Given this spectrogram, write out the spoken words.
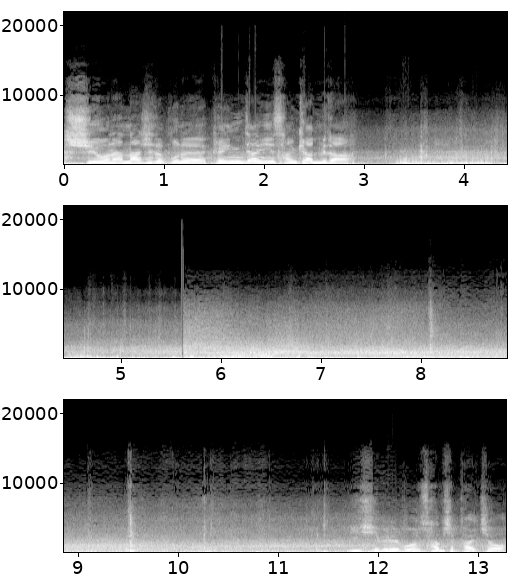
시원한 날씨 덕분에 굉장히 상쾌합니다. (21분 38초)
